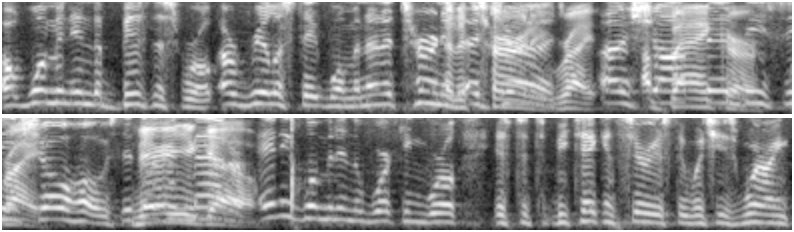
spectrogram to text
a woman in the business world, a real estate woman, an attorney, An a attorney, judge, right. a A shop banker, NBC right. show host. It There doesn't you matter. go. Any woman in the working world is to, to be taken seriously when she's wearing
